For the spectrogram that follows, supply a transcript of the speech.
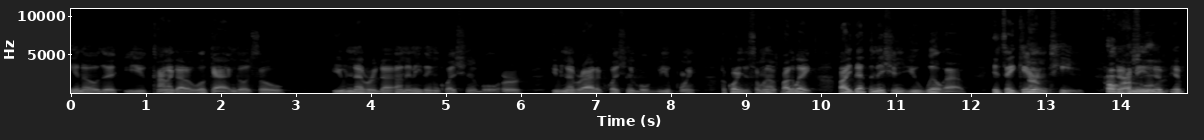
You know that you kind of got to look at and go. So you've never done anything questionable, or you've never had a questionable viewpoint according to someone else. By the way, by definition, you will have. It's a guarantee. Oh, Yeah, I mean, if, if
